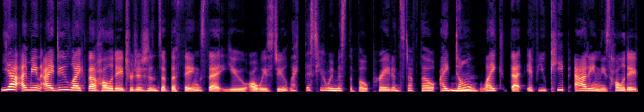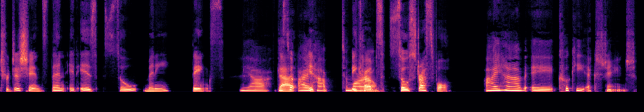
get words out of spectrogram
Yeah, I mean, I do like the holiday traditions of the things that you always do. Like this year, we missed the boat parade and stuff, though. I don't mm-hmm. like that if you keep adding these holiday traditions, then it is so many things. Yeah. that's That what I have tomorrow? Becomes so stressful. I have a cookie exchange,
